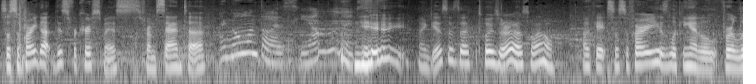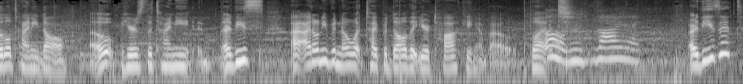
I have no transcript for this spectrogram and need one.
So Sefari got this for Christmas from Santa. I don't Yeah. Yeah, I guess it's at Toys R Us. Wow. Okay, so Sefari is looking at a, for a little tiny doll. Oh, here's the tiny. Are these? I, I don't even know what type of doll that you're talking about. But Oh, they're are these it?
